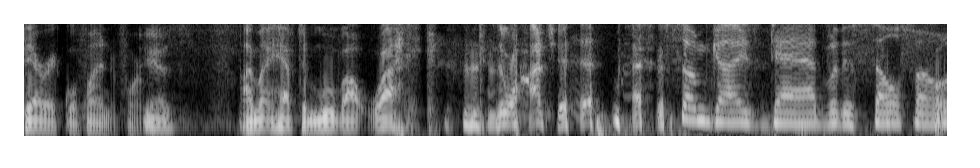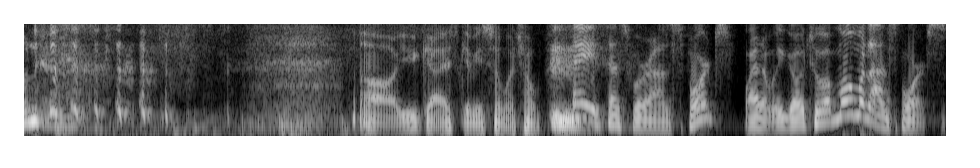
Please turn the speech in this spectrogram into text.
Derek will find it for me. Yes. I might have to move out west to watch it. Some guy's dad with his cell phone. Oh, you guys give me so much hope. hey, since we're on sports, why don't we go to a moment on sports?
